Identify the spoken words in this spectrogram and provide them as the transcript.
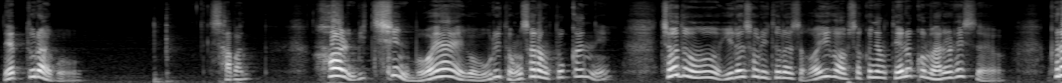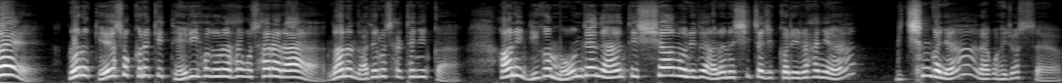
냅두라고. 4번 헐 미친 뭐야 이거 우리 동서랑 똑같네. 저도 이런 소리 들어서 어이가 없어 그냥 대놓고 말을 했어요. 그래 너는 계속 그렇게 대리 효도를 하고 살아라. 나는 나대로 살 테니까. 아니 네가 뭔데 나한테 시어머니도 안 하는 시자 짓거리를 하냐? 미친 거냐? 라고 해줬어요.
